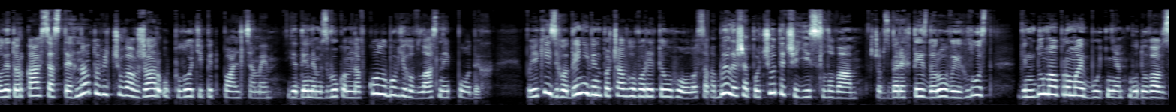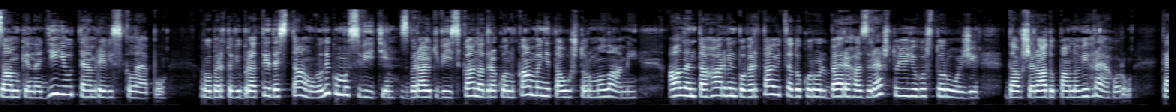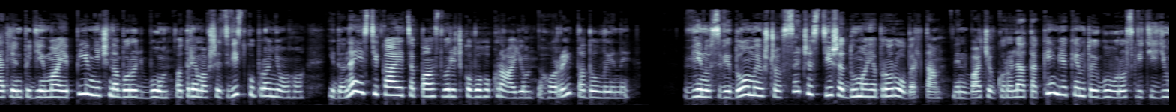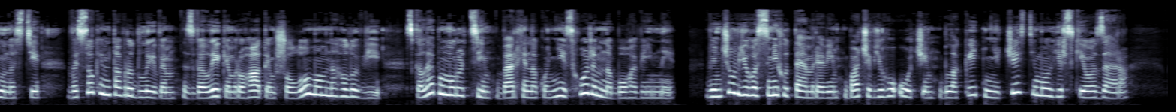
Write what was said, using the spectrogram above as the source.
Коли торкався стегна, то відчував жар у плоті під пальцями. Єдиним звуком навколо був його власний подих. По якійсь годині він почав говорити у голос, аби лише почути чиїсь слова. Щоб зберегти здоровий глузд, він думав про майбутнє, будував замки надії у темряві склепу. Робертові брати десь там, у великому світі, збирають війська на дракон камені та у штормоламі. Ален та Гарвін повертаються до король берега з рештою його сторожі, давши раду панові Грегору. Кетлін підіймає північ на боротьбу, отримавши звістку про нього, і до неї стікається панство річкового краю, гори та долини. Він усвідомив, що все частіше думає про Роберта. Він бачив короля таким, яким той був у розквіті юності, високим та вродливим, з великим рогатим шоломом на голові, скалепом у руці, верхи на коні, схожим на бога війни. Він чув його сміх у темряві, бачив його очі, блакитні, чисті, мов гірські озера.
